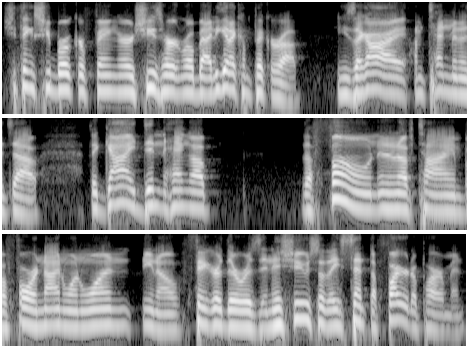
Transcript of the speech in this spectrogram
She thinks she broke her finger. She's hurting real bad. You gotta come pick her up. He's like, all right, I'm ten minutes out. The guy didn't hang up the phone in enough time before 911, you know, figured there was an issue, so they sent the fire department.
